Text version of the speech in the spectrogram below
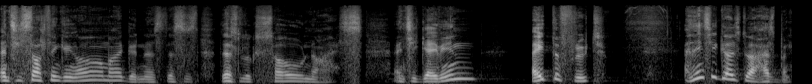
and she started thinking, oh my goodness, this is, this looks so nice. And she gave in, ate the fruit, and then she goes to her husband.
